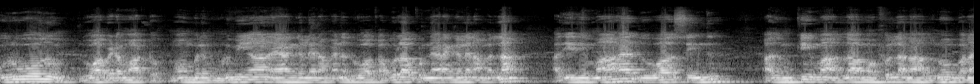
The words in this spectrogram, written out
ஒருபோதும் துவா விட மாட்டோம் நோம்பில் முழுமையான நேரங்களில் நம்ம என்ன துவா கபுலாக்கும் நேரங்களில் நம்ம எல்லாம் அதிகமாக துவா செய்து அது முக்கியமாக அல்லாஹ் மஃபுல்லானா துனூபனா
